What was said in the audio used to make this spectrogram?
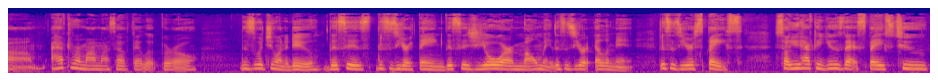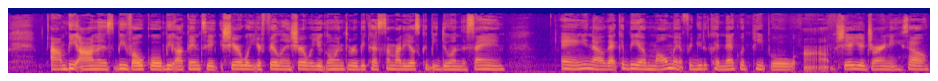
um, I have to remind myself that look, girl, this is what you want to do. This is this is your thing. This is your moment. This is your element. This is your space. So you have to use that space to um, be honest, be vocal, be authentic, share what you're feeling, share what you're going through because somebody else could be doing the same. And, you know, that could be a moment for you to connect with people, um, share your journey. So,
